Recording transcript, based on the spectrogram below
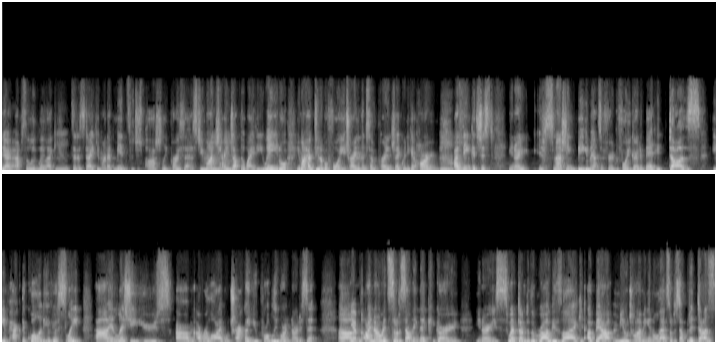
Yeah, Yeah. absolutely. Like Mm. instead of steak, you might have mince, which is partially processed. You might Mm, change up the way that you eat, or you might have dinner before you train and then just have a protein shake when you get home. Mm, I think it's just, you know, smashing big amounts of food before you go to bed, it does impact the quality of your sleep. Uh, unless you use um, a reliable tracker, you probably won't notice it. Um, Yep. I know it's sort of something that can go, you know, swept under the rug is like about meal timing and all that sort of stuff, but it does,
